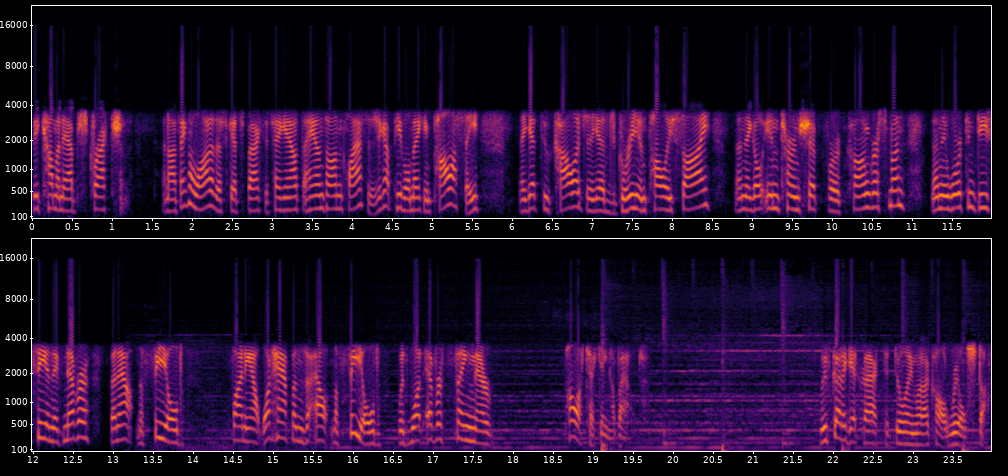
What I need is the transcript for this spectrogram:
become an abstraction. And I think a lot of this gets back to taking out the hands on classes. You got people making policy. They get through college, they get a degree in poli sci, then they go internship for a congressman, then they work in D.C., and they've never been out in the field finding out what happens out in the field with whatever thing they're politicking about. We've got to get back to doing what I call real stuff.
